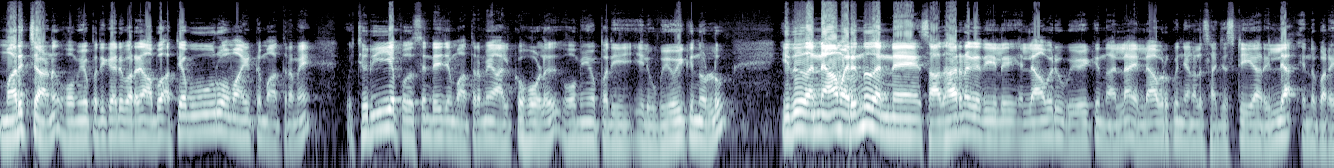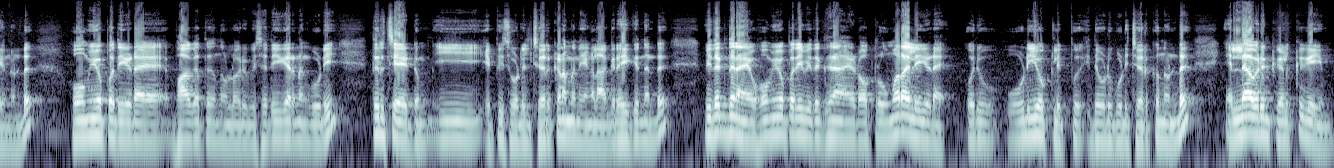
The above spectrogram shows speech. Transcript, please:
മറിച്ചാണ് ഹോമിയോപ്പതിക്കാർ പറയുന്നത്. അപ്പോൾ അത്യപൂർവമായിട്ട് മാത്രമേ ചെറിയ പേഴ്സന്റേജ് മാത്രമേ ആൽക്കഹോൾ ഹോമിയോപ്പതിയിൽ ഉപയോഗിക്കുന്നുള്ളൂ. ഇത് തന്നെ ആ മരുന്ന് തന്നെ സാധാരണഗതിയിൽ എല്ലാവരും ഉപയോഗിക്കുന്നതല്ല എല്ലാവർക്കും ഞങ്ങൾ സജസ്റ്റ് ചെയ്യാറില്ല എന്ന് പറയുന്നുണ്ട്. ഹോമിയോപ്പതിയുടെ ഭാഗത്ത് നിന്നുള്ള ഒരു വിശദീകരണം കൂടി തീർച്ചയായിട്ടും ഈ എപ്പിസോഡിൽ ചേർക്കണമെന്ന് ഞങ്ങൾ ആഗ്രഹിക്കുന്നുണ്ട്. വിദഗ്ധനായ ഹോമിയോപ്പതി വിദഗ്ധനായ ഡോക്ടർ ഉമർ അലിയുടെ ഒരു ഓഡിയോ ക്ലിപ്പ് ഇതോടുകൂടി ചേർക്കുന്നുണ്ട്. എല്ലാവരും കേൾക്കുകയും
